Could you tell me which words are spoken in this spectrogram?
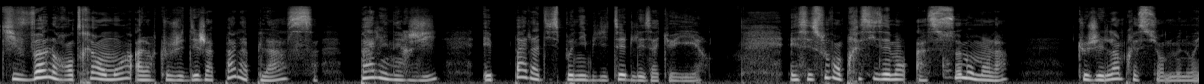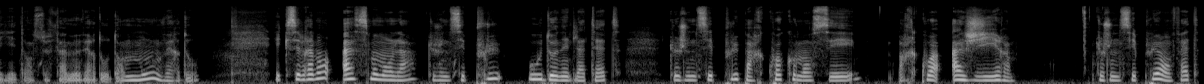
qui veulent rentrer en moi alors que j'ai déjà pas la place, pas l'énergie et pas la disponibilité de les accueillir. Et c'est souvent précisément à ce moment-là que j'ai l'impression de me noyer dans ce fameux verre d'eau, dans mon verre d'eau. Et que c'est vraiment à ce moment-là que je ne sais plus où donner de la tête, que je ne sais plus par quoi commencer, par quoi agir, que je ne sais plus en fait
